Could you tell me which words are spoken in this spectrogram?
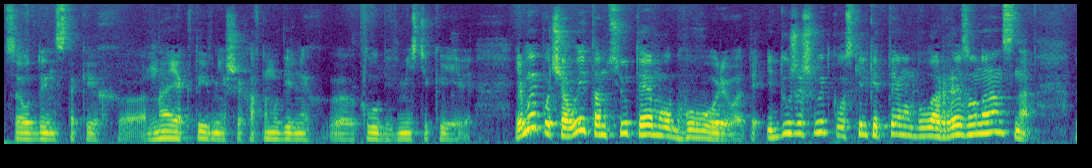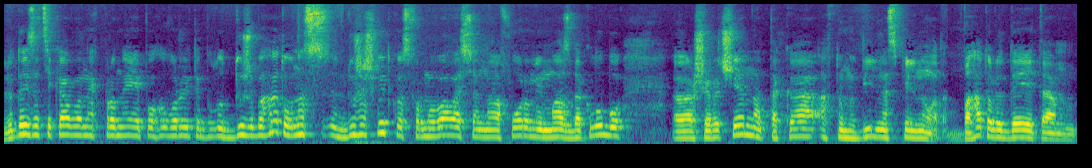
Це один з таких е, найактивніших автомобільних е, клубів в місті Києві. І ми почали там цю тему обговорювати. І дуже швидко, оскільки тема була резонансна, людей зацікавлених про неї поговорити було дуже багато. У нас дуже швидко сформувалася на форумі Mazda клубу широченна така автомобільна спільнота. Багато людей там,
